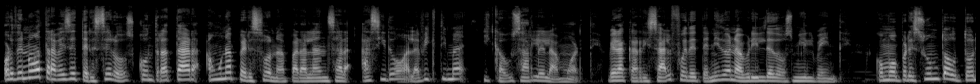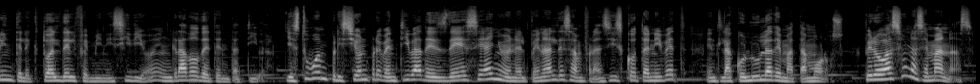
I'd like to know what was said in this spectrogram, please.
ordenó a través de terceros contratar a una persona para lanzar ácido a la víctima y causarle la muerte. Vera Carrizal fue detenido en abril de 2020 como presunto autor intelectual del feminicidio en grado de tentativa y estuvo en prisión preventiva desde ese año en el penal de San Francisco Tanivet, en Tlacolula de Matamoros. Pero hace unas semanas,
